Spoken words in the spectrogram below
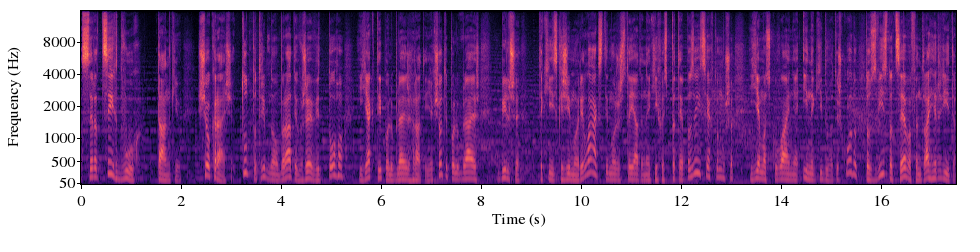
серед цих двох танків. Що краще, тут потрібно обирати вже від того, як ти полюбляєш грати. Якщо ти полюбляєш більше такий, скажімо, релакс, ти можеш стояти на якихось ПТ-позиціях, тому що є маскування і накидувати шкоду, то звісно це Waffentrager Ritter.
